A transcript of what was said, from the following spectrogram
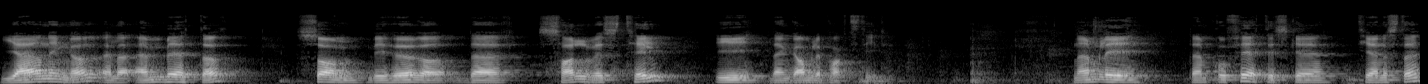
gjerninger eller embeter som vi hører der salves til i den gamle paktstid, nemlig den profetiske tjeneste,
